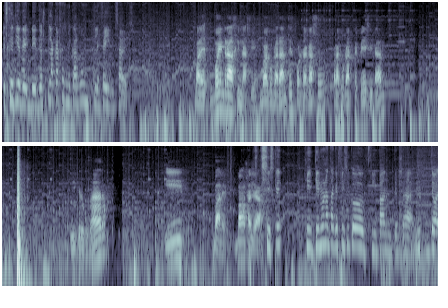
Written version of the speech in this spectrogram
Es que, tío, de, de dos placajes me cargo un Clefairy, ¿sabes? Vale, voy a entrar al gimnasio. Voy a curar antes, por si acaso, para curar PPs y tal. Y quiero curar. Y... Vale, vamos allá. Si es que tiene un ataque físico flipante, o sea, te, va-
